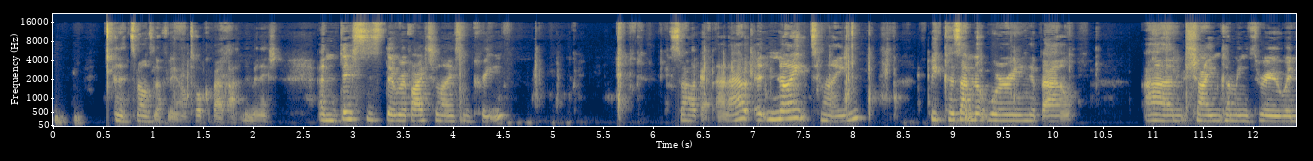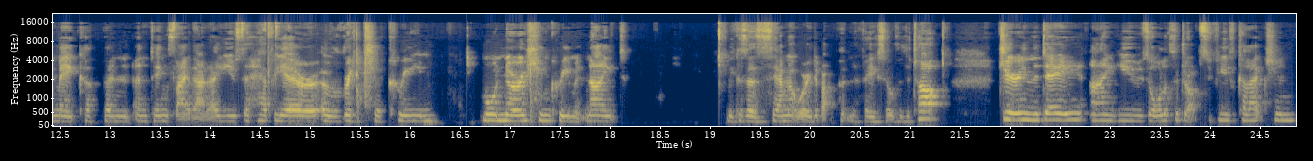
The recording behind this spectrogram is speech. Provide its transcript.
And it smells lovely. I'll talk about that in a minute. And this is the revitalizing cream. So I'll get that out. At night time, because I'm not worrying about um, shine coming through and makeup and, and things like that. I use a heavier, a richer cream, more nourishing cream at night because as I say, I'm not worried about putting the face over the top. During the day, I use all of the Drops of Youth collection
